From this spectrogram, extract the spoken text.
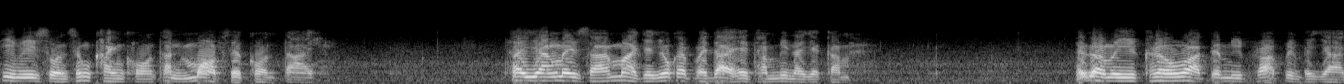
ที่มีส่วนสำคัญของท่านมอบเสียก่อนตาย ถ้ายังไม่สามารถจะยกให้ไปได้ให้ทำวินัยกรรม แล้วก็มีครวาสและมีพระเป็นพยาน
